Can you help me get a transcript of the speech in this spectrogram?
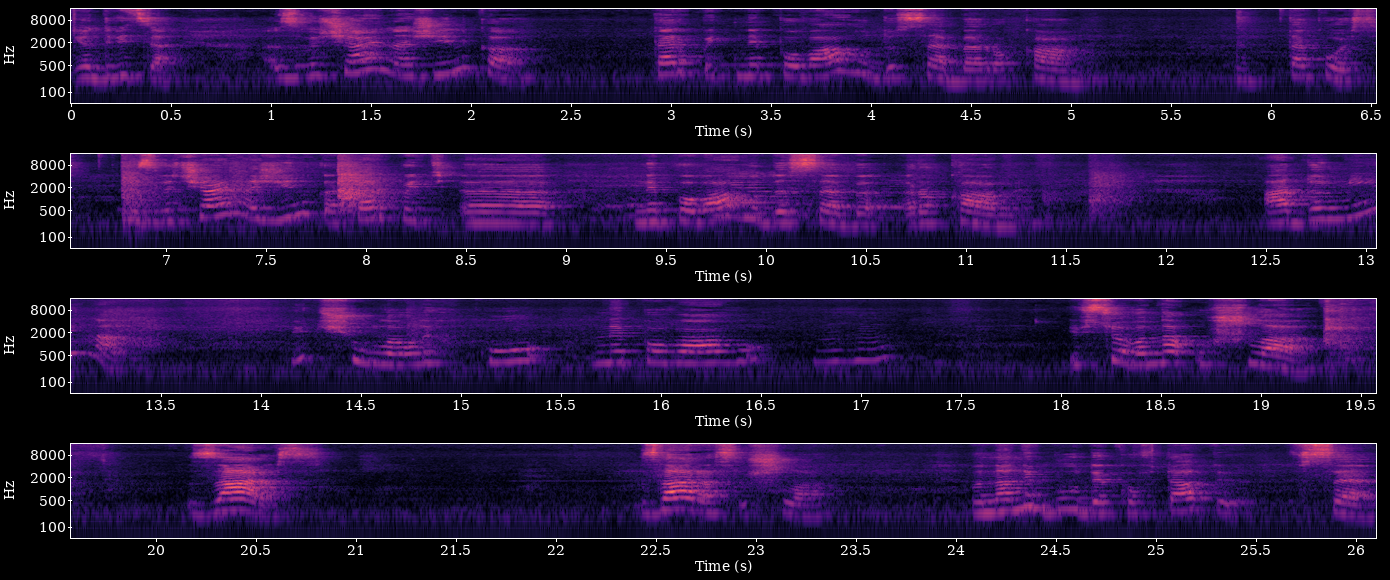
І Дивіться, звичайна жінка терпить неповагу до себе роками. Так ось, звичайна жінка терпить е, неповагу до себе роками. А доміна відчула легку неповагу. Угу. І все, вона ушла. Зараз. Зараз ушла. Вона не буде ковтати все.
